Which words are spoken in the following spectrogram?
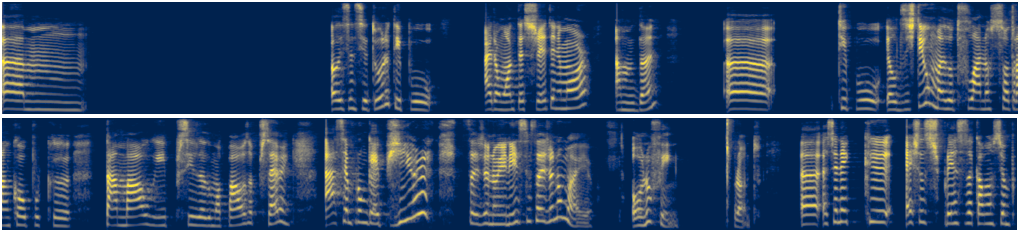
um, a licenciatura, tipo, I don't want this shit anymore, I'm done. Uh, tipo, ele desistiu, mas outro fulano só trancou porque está mal e precisa de uma pausa, percebem? Há sempre um gap year, seja no início, seja no meio. Ou no fim. Pronto. Uh, a cena é que estas experiências acabam sempre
